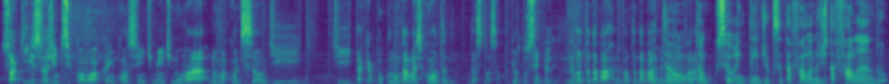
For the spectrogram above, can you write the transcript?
Só que isso a gente se coloca inconscientemente numa, numa condição de, de daqui a pouco não dar mais conta da situação. Porque eu estou sempre levantando a barra, levantando a barra, então, levantando a barra. Então, se eu entendi o que você está falando, a gente está falando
